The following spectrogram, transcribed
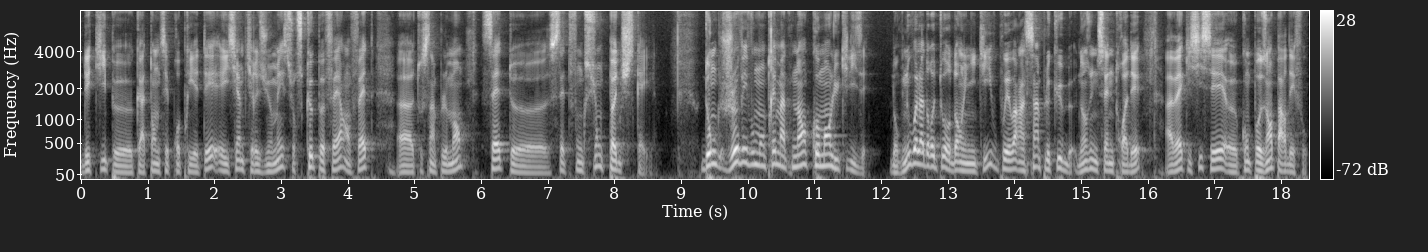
des types euh, qu'attendent ces propriétés et ici un petit résumé sur ce que peut faire en fait euh, tout simplement cette, euh, cette fonction Punch Scale. Donc, je vais vous montrer maintenant comment l'utiliser. Donc nous voilà de retour dans Unity, vous pouvez voir un simple cube dans une scène 3D avec ici ses composants par défaut.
